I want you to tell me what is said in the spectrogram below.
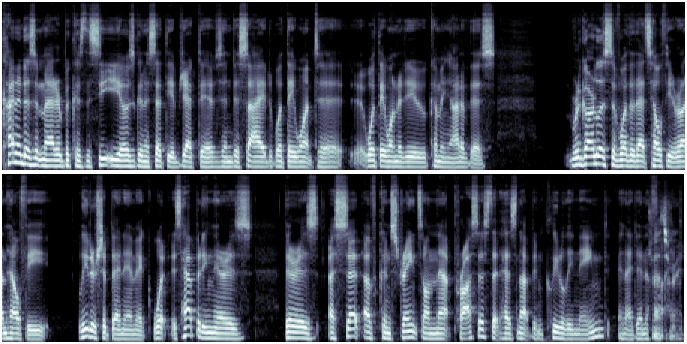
kind of doesn't matter because the CEO is going to set the objectives and decide what they want to what they want to do coming out of this. Regardless of whether that's healthy or unhealthy, leadership dynamic, what is happening there is there is a set of constraints on that process that has not been clearly named and identified. That's right.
